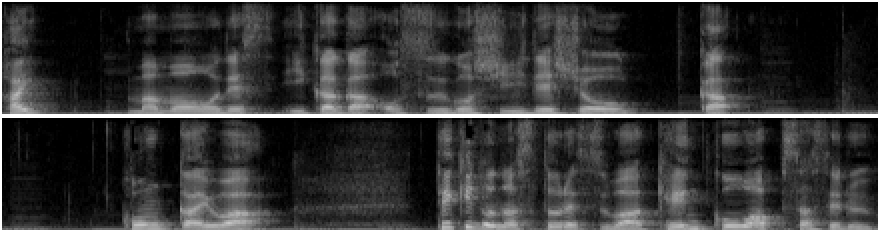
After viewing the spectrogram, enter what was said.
はい、マモーです。いかがお過ごしでしょうか？今回は適度なストレスは健康をアップさせる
